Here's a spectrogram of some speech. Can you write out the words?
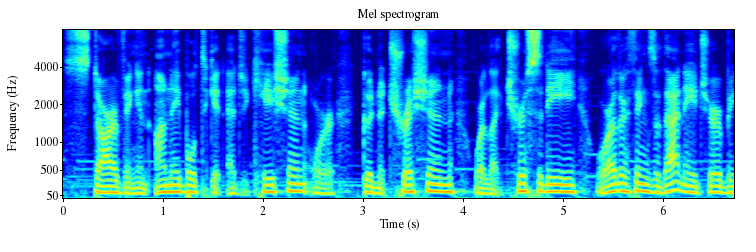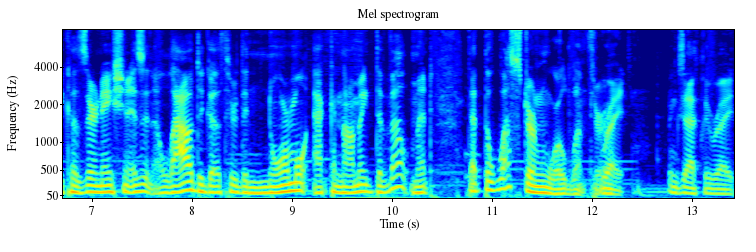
starving, and unable to get education or good nutrition or electricity or other things of that nature because their nation isn't allowed to go through the normal economic development that the Western world went through. Right. Exactly right.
